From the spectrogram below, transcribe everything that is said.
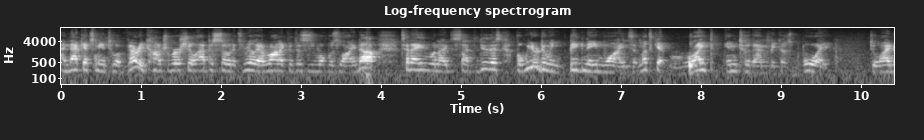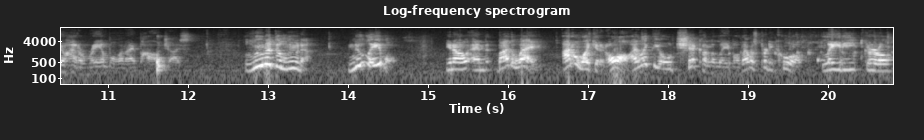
And that gets me into a very controversial episode. It's really ironic that this is what was lined up today when I decided to do this. But we are doing big name wines, and let's get right into them because, boy, do I know how to ramble, and I apologize. Luna di Luna, new label. You know, and by the way, I don't like it at all. I like the old chick on the label. That was pretty cool. Lady, girl,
